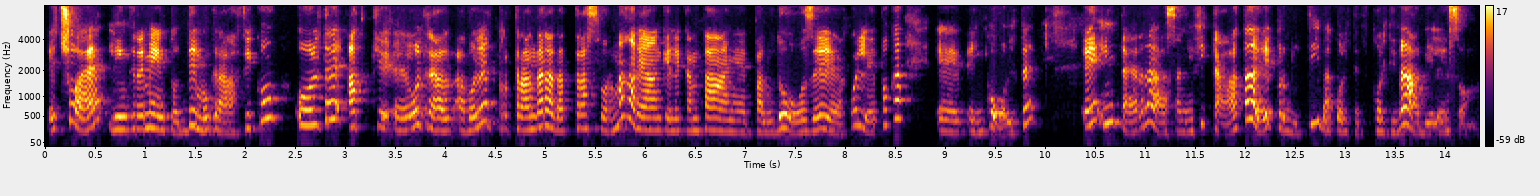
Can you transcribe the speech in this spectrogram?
e cioè l'incremento demografico, oltre a, che, eh, oltre a, a voler tra andare a trasformare anche le campagne paludose a quell'epoca e, e incolte, e in terra sanificata e produttiva, coltivabile, insomma.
